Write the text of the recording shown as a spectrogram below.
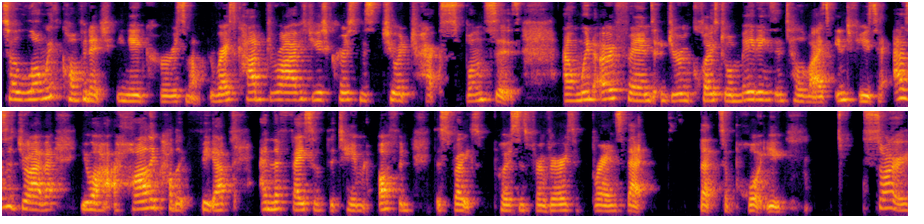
So, along with confidence, you need charisma. Race car drivers use charisma to attract sponsors and win over friends during closed door meetings and televised interviews. So, as a driver, you are a highly public figure and the face of the team, often the spokespersons for various brands that support you. So,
